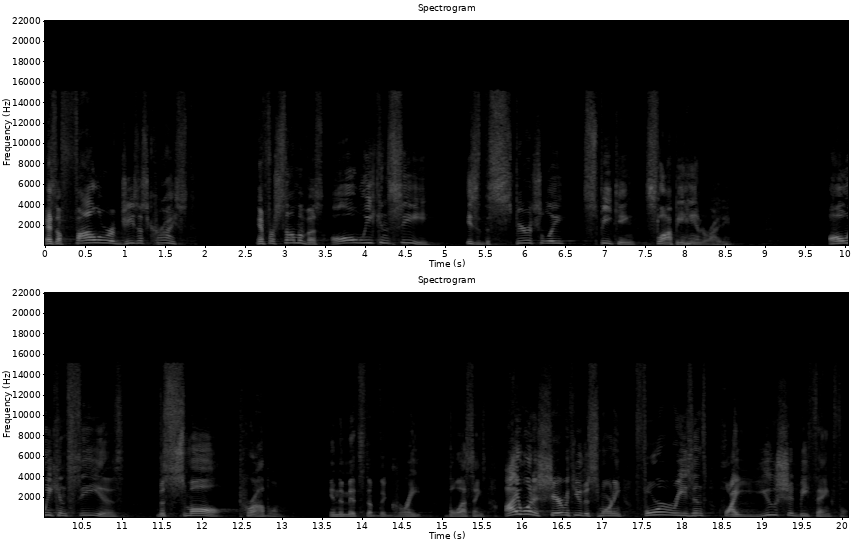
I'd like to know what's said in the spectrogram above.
as a follower of Jesus Christ. And for some of us, all we can see is the spiritually speaking sloppy handwriting. All we can see is the small problem in the midst of the great blessings. I want to share with you this morning four reasons why you should be thankful.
